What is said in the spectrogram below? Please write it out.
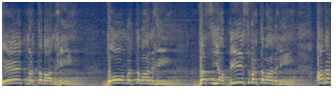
एक मर्तबा नहीं, दो मर्तबा नहीं, दस या बीस मर्तबा नहीं। अगर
